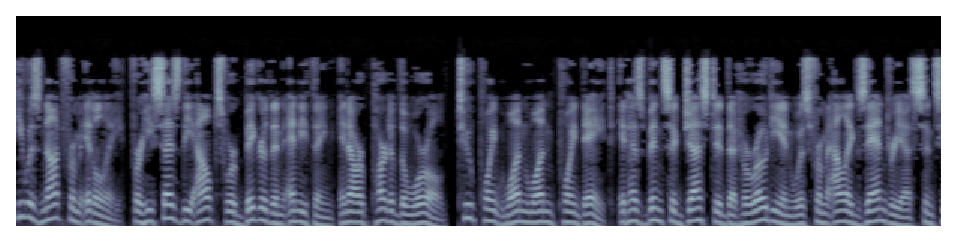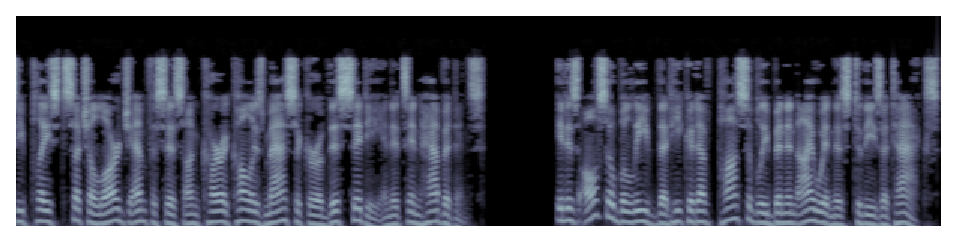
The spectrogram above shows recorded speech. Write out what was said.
He was not from Italy, for he says the Alps were bigger than anything in our part of the world. 2.11.8 It has been suggested that Herodian was from Alexandria since he placed such a large emphasis on Caracalla's massacre of this city and its inhabitants. It is also believed that he could have possibly been an eyewitness to these attacks.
